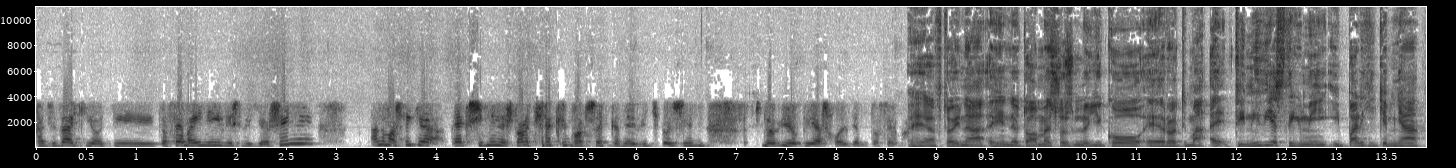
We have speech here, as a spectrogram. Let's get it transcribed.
Χατζηδάκη ότι το θέμα είναι ήδη στη δικαιοσύνη, αν μας πει και έξι μήνες τώρα τι ακριβώς έκανε η δικαιοσύνη η οποία ασχολείται με το θέμα. Ε, αυτό είναι, είναι το αμέσως λογικό ερώτημα. Ε, την ίδια στιγμή υπάρχει και μια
